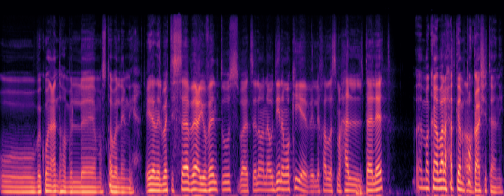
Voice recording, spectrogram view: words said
وبيكون عندهم المستوى اللي منيح. اذا البيت السابع يوفنتوس برشلونة ودينامو كييف اللي خلص محل ثالث؟ ما كان ولا حد كان آه. متوقع شيء تاني.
